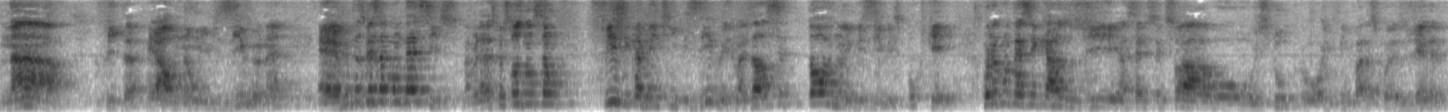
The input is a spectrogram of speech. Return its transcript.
na vida real não invisível, né? É, muitas vezes acontece isso. Na verdade, as pessoas não são fisicamente invisíveis, mas elas se tornam invisíveis. Por quê? Quando acontecem casos de assédio sexual, ou estupro, ou enfim, várias coisas do gênero,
